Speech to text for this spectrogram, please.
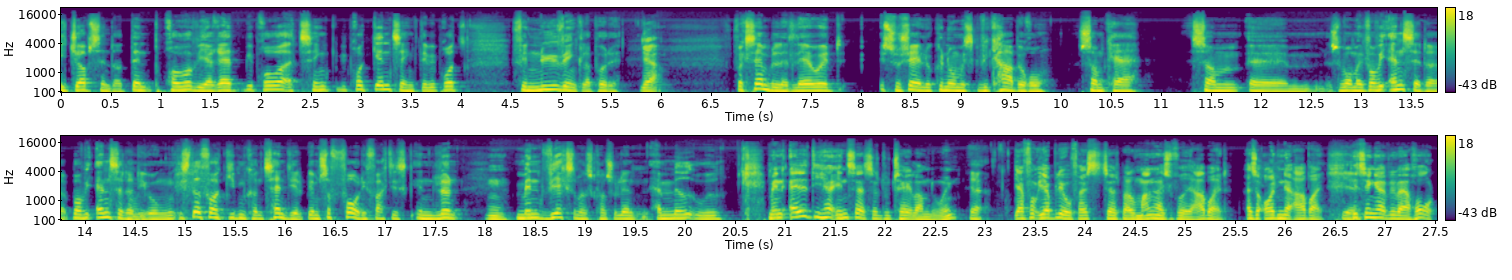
i jobcentret, den prøver vi at ret, vi prøver at tænke, vi prøver at gentænke det, vi prøver at finde nye vinkler på det. Ja. For eksempel at lave et socialøkonomisk vikarbureau, som kan som, øh, så hvor, man, hvor vi ansætter, hvor vi ansætter mm. de unge. I stedet for at give dem kontanthjælp, jamen, så får de faktisk en løn, mm. men virksomhedskonsulenten er med ude. Men alle de her indsatser, du taler om nu, ikke? Ja. Jeg, får, jeg bliver jo fristet til at spørge, hvor mange har I så fået i arbejde? Altså ordinær arbejde. Yeah. Det tænker jeg vil være hårdt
